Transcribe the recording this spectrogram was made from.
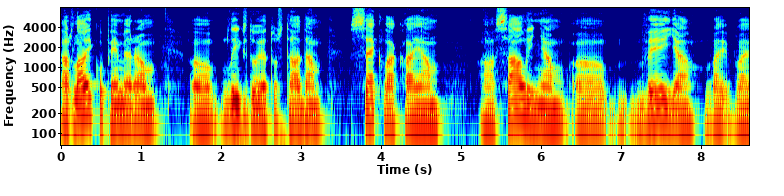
ar laiku, piemēram, uh, līgzdojot uz tādām seklākajām sāliņām vēja vai, vai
